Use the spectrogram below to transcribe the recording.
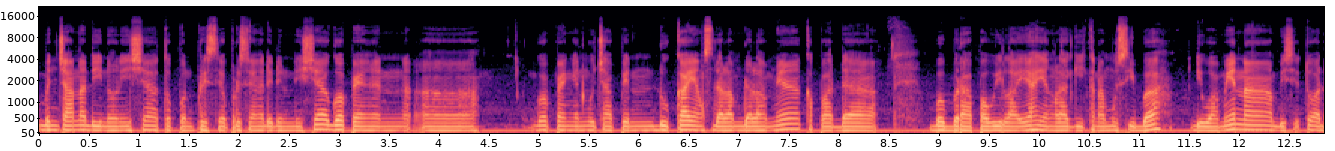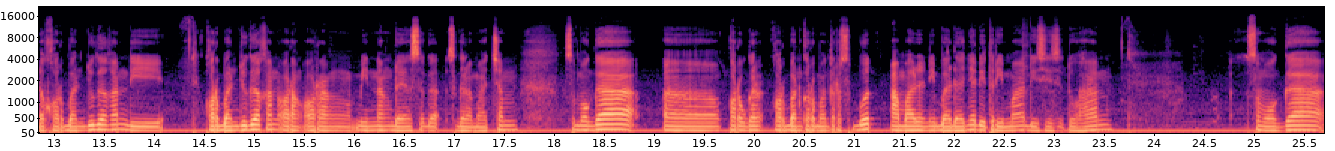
bencana di Indonesia ataupun peristiwa-peristiwa yang ada di Indonesia gue pengen uh, eh, gue pengen ngucapin duka yang sedalam-dalamnya kepada beberapa wilayah yang lagi kena musibah di Wamena habis itu ada korban juga kan di korban juga kan orang-orang Minang dan segala, segala macam. Semoga uh, korban-korban tersebut amal dan ibadahnya diterima di sisi Tuhan. Semoga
